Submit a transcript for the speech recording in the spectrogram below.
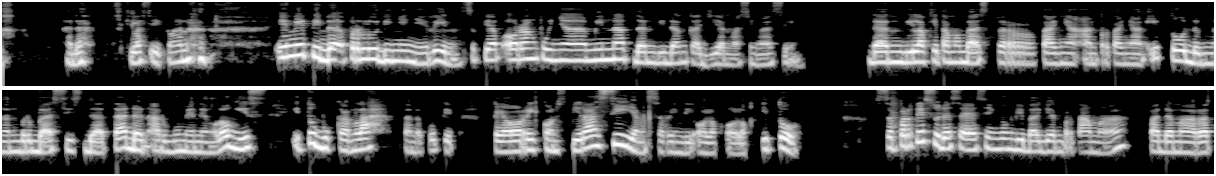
ada sekilas iklan. Ini tidak perlu dinyinyirin. Setiap orang punya minat dan bidang kajian masing-masing. Dan bila kita membahas pertanyaan-pertanyaan itu dengan berbasis data dan argumen yang logis, itu bukanlah tanda kutip teori konspirasi yang sering diolok-olok itu. Seperti sudah saya singgung di bagian pertama, pada Maret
